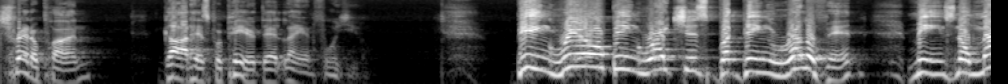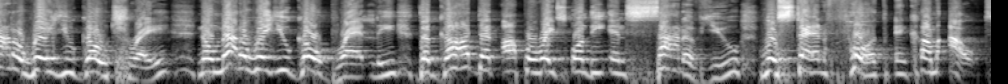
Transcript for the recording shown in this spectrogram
tread upon, God has prepared that land for you. Being real, being righteous, but being relevant means no matter where you go, Trey, no matter where you go, Bradley, the God that operates on the inside of you will stand forth and come out.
